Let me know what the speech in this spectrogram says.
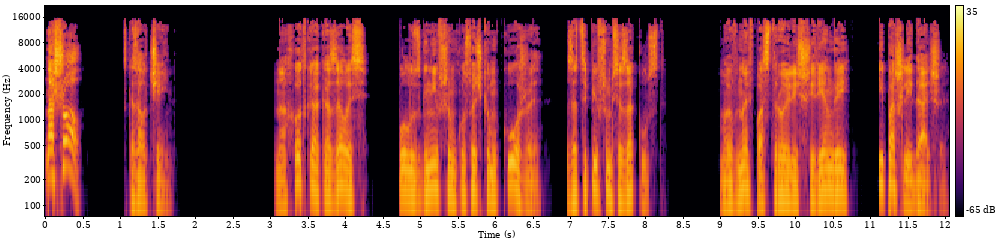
«Нашел!» — сказал Чейн. Находка оказалась полусгнившим кусочком кожи, зацепившимся за куст. Мы вновь построились шеренгой и пошли дальше.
